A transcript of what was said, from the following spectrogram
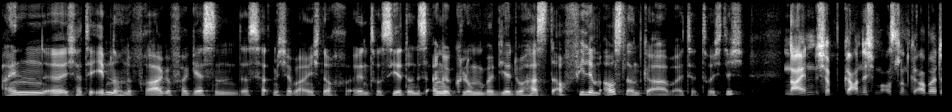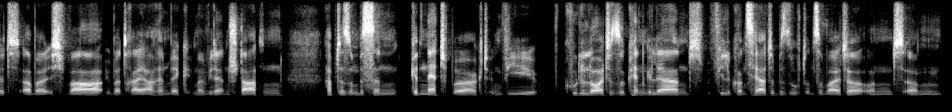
Ein, äh, ich hatte eben noch eine Frage vergessen, das hat mich aber eigentlich noch interessiert und ist angeklungen bei dir. Du hast auch viel im Ausland gearbeitet, richtig? Nein, ich habe gar nicht im Ausland gearbeitet, aber ich war über drei Jahre hinweg immer wieder in Staaten, habe da so ein bisschen genetworked, irgendwie coole Leute so kennengelernt, viele Konzerte besucht und so weiter. Und ähm,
